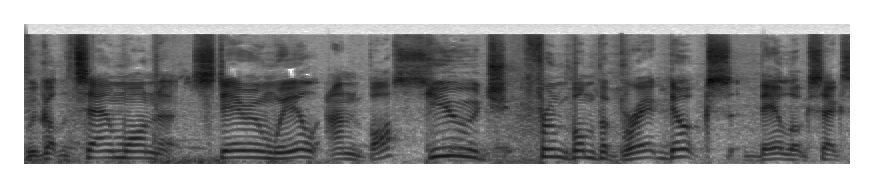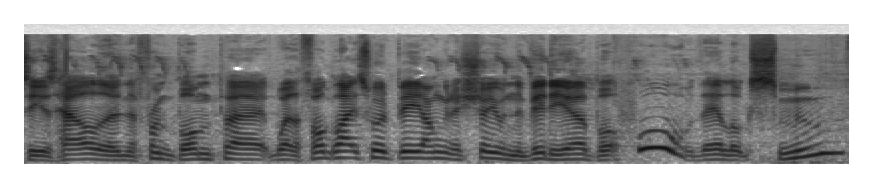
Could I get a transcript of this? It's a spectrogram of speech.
We've got the Turn 1 steering wheel and boss. Huge front bumper brake ducts. They look sexy as hell. And the front bumper where the fog lights would be, I'm going to show you in the video, but whew, they look smooth.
